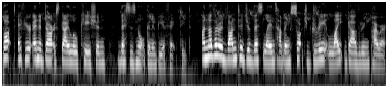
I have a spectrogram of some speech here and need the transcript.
but if you're in a dark sky location, this is not going to be affected. Another advantage of this lens having such great light gathering power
